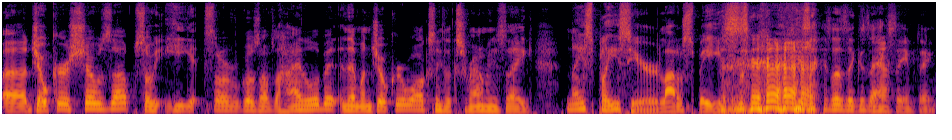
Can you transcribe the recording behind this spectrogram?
uh, Joker shows up, so he, gets, sort of goes off the high a little bit. And then when Joker walks in, he looks around. and He's like, "Nice place here, a lot of space." he's like, says the exact same thing.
